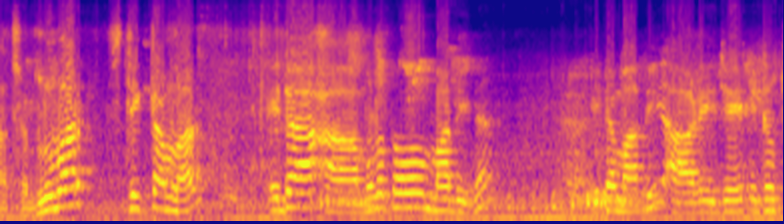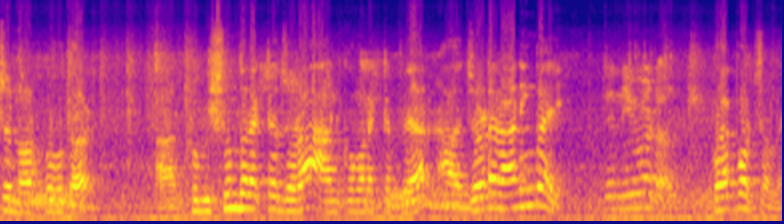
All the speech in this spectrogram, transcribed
আচ্ছা ব্লুবার স্টিক টামলার এটা মূলত মাদি না? এটা মাদি আর এই যে এটা হচ্ছে নরকবুতর আর খুবই সুন্দর একটা জোড়া আনকমন একটা পেয়ার আর জোড়াটা রানিং ভাই? এটা নিউ মডেল কয় পর চলে?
